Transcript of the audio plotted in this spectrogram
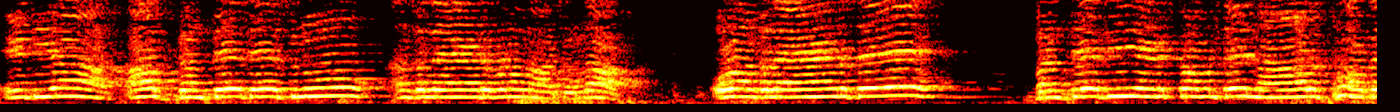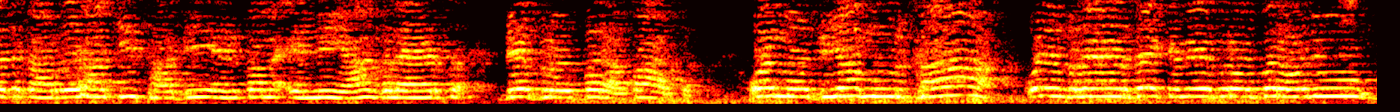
ਇੰਡੀਆ ਆ ਗੰਦੇ ਦੇਸ਼ ਨੂੰ ਇੰਗਲੈਂਡ ਬਣਾਉਣਾ ਚਾਹੁੰਦਾ। ਉਹ ਇੰਗਲੈਂਡ ਦੇ ਬੰਦੇ ਦੀ ਇਨਕਮ ਦੇ ਨਾਲ ਸਾਬਿਤ ਕਰ ਰਿਹਾ ਕਿ ਸਾਡੀ ਇਨਕਮ ਇੰਨੀ ਆ, ਇੰਗਲੈਂਡ ਦੇ ਬਰੋਬਰ ਆ ਭਾਰਤ। ਓਏ ਮੋਦੀਆ ਮੂਰਖਾ, ਓਏ ਇੰਗਲੈਂਡ ਦੇ ਕਿਵੇਂ ਬਰੋਬਰ ਹੋ ਜੂ?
